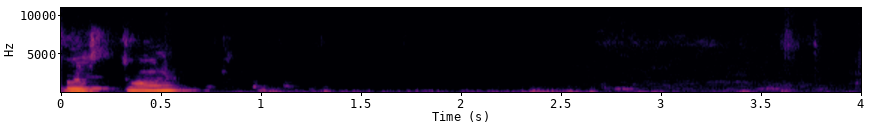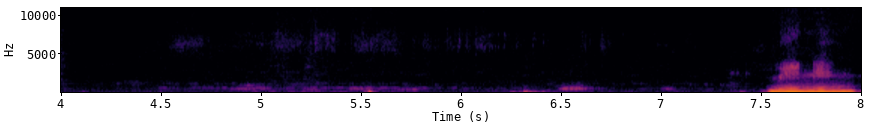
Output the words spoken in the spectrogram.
first one. Meaning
